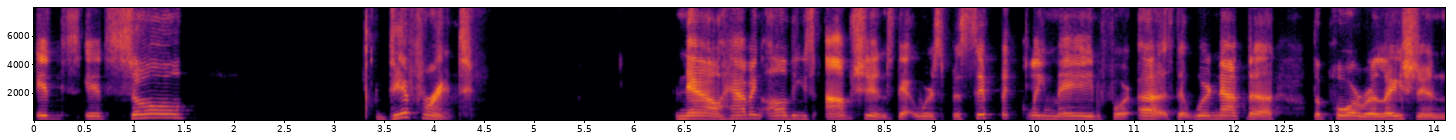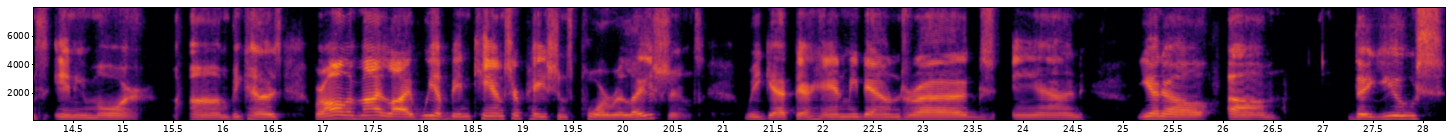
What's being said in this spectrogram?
it's it's so different now having all these options that were specifically made for us that we're not the the poor relations anymore. Um, because for all of my life we have been cancer patients poor relations. We get their hand-me-down drugs and you know um, the use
